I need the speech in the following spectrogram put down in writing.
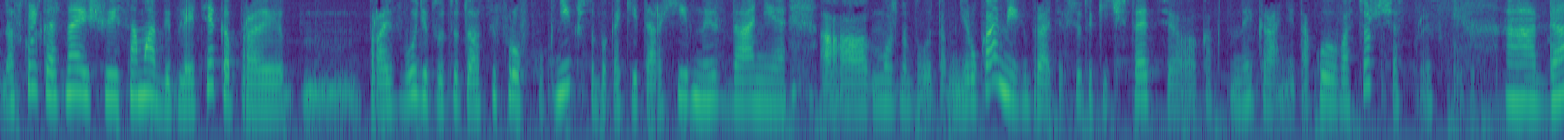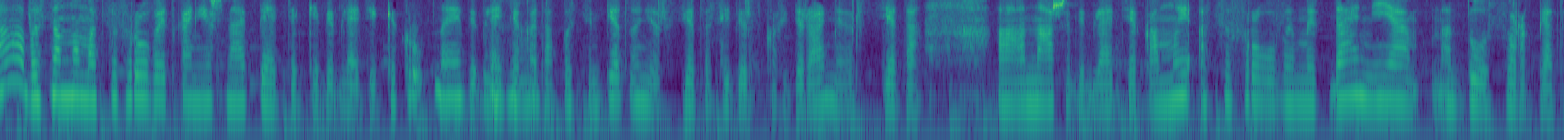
насколько я знаю, еще и сама библиотека производит вот эту оцифровку книг, чтобы какие-то архивные издания, а, можно было там не руками их брать, а все-таки читать а, как-то на экране. Такое у вас тоже сейчас происходит? А, да, в основном оцифровывает, конечно, опять-таки библиотеки крупные, библиотека, угу. допустим, Педуниверситета, Сибирского федерального университета, а, наша библиотека. Мы оцифровываем издания до 45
